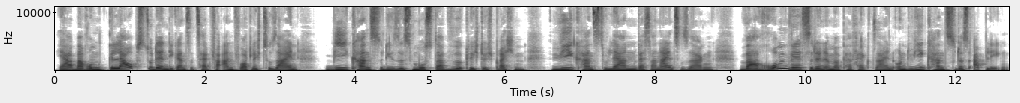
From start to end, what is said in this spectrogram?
Ja, warum glaubst du denn die ganze Zeit verantwortlich zu sein? Wie kannst du dieses Muster wirklich durchbrechen? Wie kannst du lernen, besser Nein zu sagen? Warum willst du denn immer perfekt sein? Und wie kannst du das ablegen?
